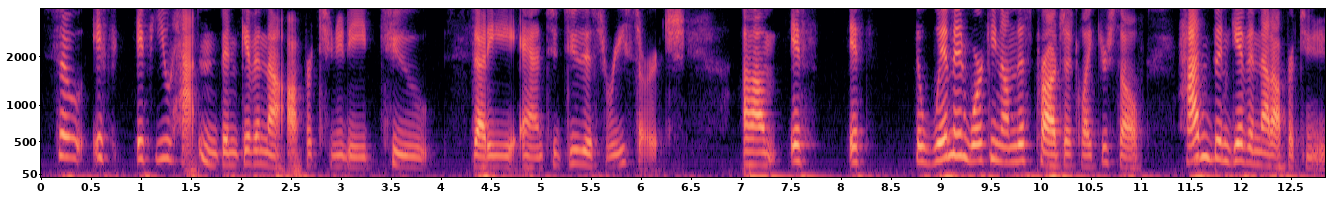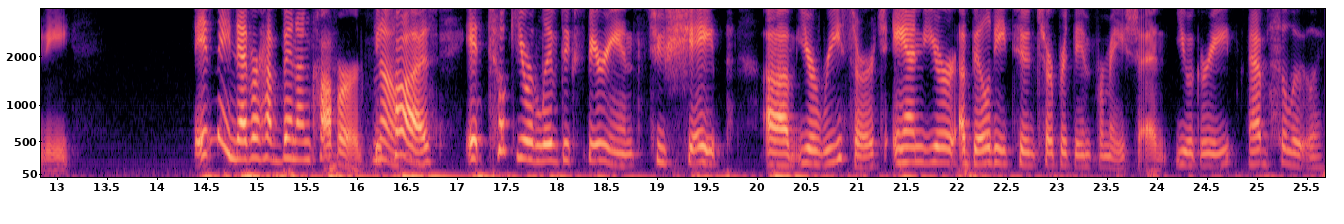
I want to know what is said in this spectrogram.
So if if you hadn't been given that opportunity to study and to do this research, um, if if the women working on this project like yourself hadn't been given that opportunity, it may never have been uncovered because no. it took your lived experience to shape um, your research and your ability to interpret the information. You agree? Absolutely.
